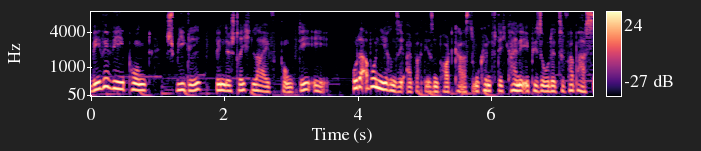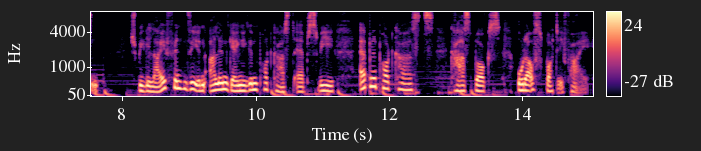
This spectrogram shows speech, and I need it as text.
www.spiegel-live.de. Oder abonnieren Sie einfach diesen Podcast, um künftig keine Episode zu verpassen. Spiegel Live finden Sie in allen gängigen Podcast-Apps wie Apple Podcasts, Castbox oder auf Spotify.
